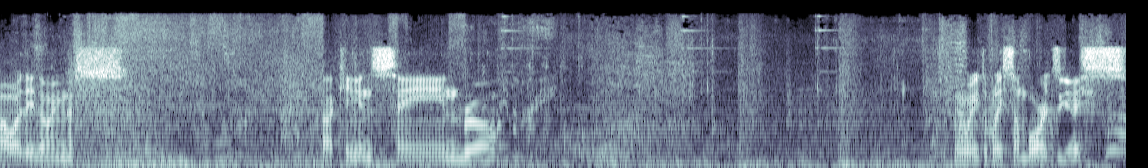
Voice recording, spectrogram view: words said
How are they doing this? Fucking insane, bro. Oh, we need to play some boards, guys.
